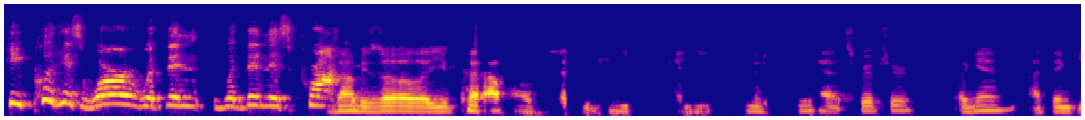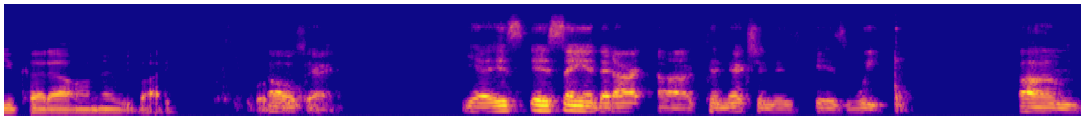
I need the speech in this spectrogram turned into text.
He put his word within within this prophet. Zombie Zola, you cut out. Can you, can you finish that scripture again? I think you cut out on everybody. Oh, okay. Yeah, it's, it's saying that our uh, connection is is weak. Um,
